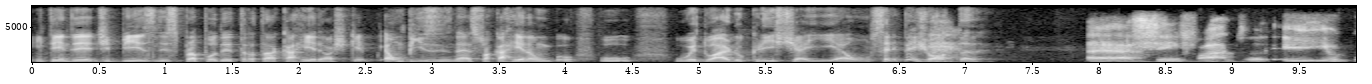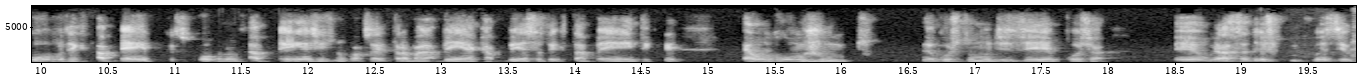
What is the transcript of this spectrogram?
entender de business para poder tratar a carreira. Eu acho que é um business, né? Sua carreira, o, o, o Eduardo Christie aí é um CNPJ. É, sim, fato. E, e, o corpo tem que estar tá bem, porque se o corpo não está bem, a gente não consegue trabalhar bem, a cabeça tem que estar tá bem, tem que é um conjunto. Eu costumo dizer, poxa, eu, graças a Deus, pude conhecer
